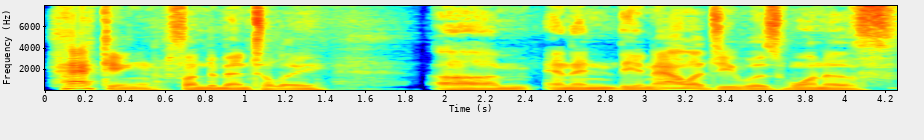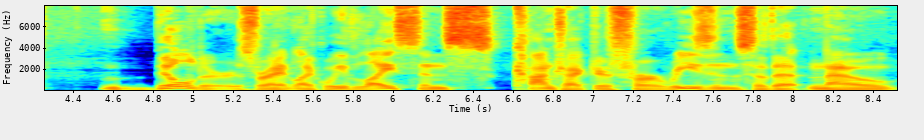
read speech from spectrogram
hacking fundamentally. Um, and then the analogy was one of builders, right? Like we license contractors for a reason so that now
